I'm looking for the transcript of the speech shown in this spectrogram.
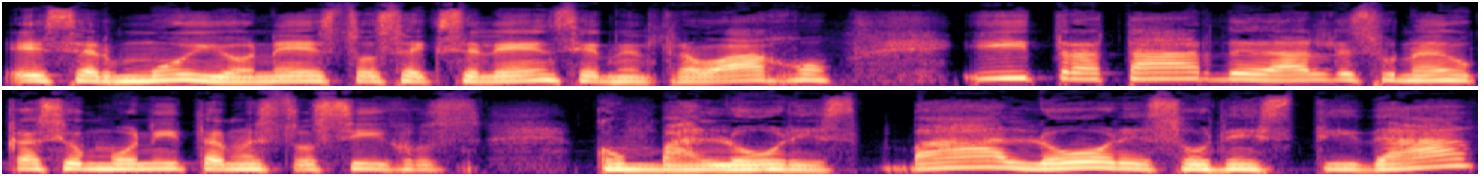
es ser muy honestos, excelencia en el trabajo y tratar de darles una educación bonita a nuestros hijos con valores, valores honestidad,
